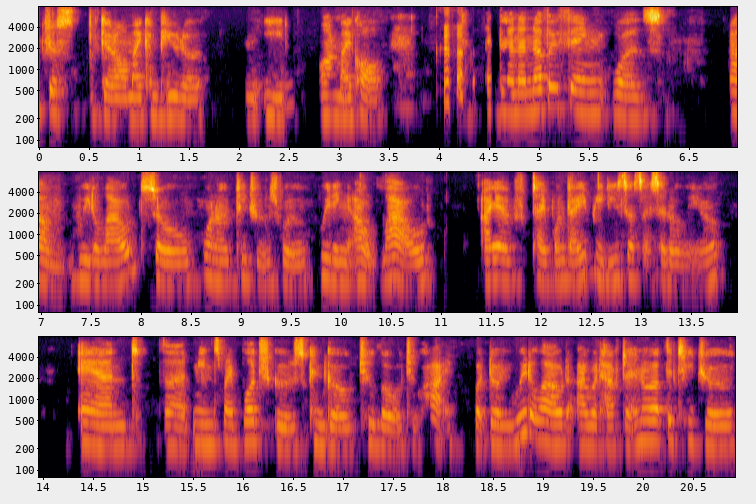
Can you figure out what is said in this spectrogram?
just get on my computer and eat on my call. and then another thing was um, read aloud. So when our teachers were reading out loud, I have type 1 diabetes, as I said earlier, and that means my blood sugars can go too low or too high. But during read aloud, I would have to interrupt the teacher,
